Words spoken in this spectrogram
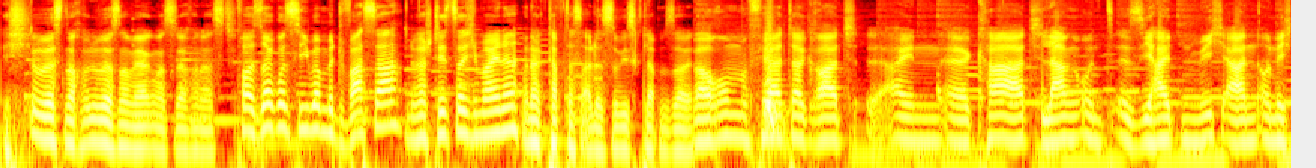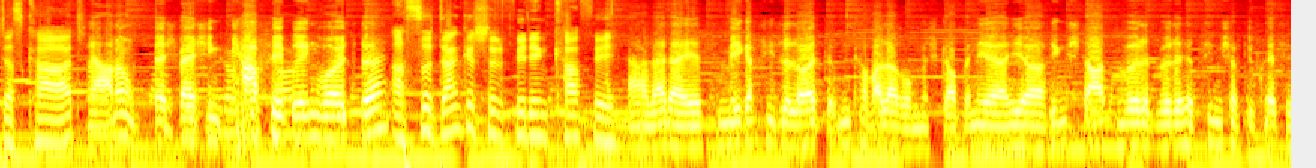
ich, du wirst noch, du wirst noch merken, was du davon hast. Versorg uns lieber mit Wasser. Du verstehst, was ich meine? Und dann klappt das alles so, wie es klappen soll. Warum fährt da gerade ein äh, Kart lang und äh, sie halten mich an und nicht das Kart? Keine Ahnung. Ich, weil ich einen Kaffee bringen wollte. Ach so, danke schön für den Kaffee. Ja, leider, jetzt mega viele Leute um Kavala rum. Ich glaube, wenn ihr hier Ding starten würdet, würde ihr ziemlich auf die Fresse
